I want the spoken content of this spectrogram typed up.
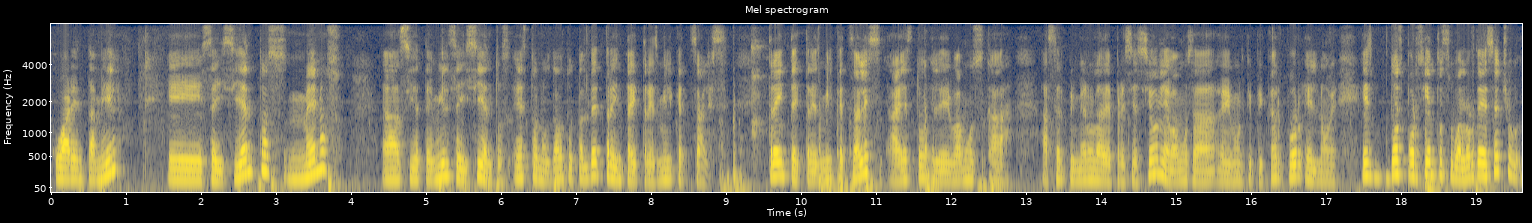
40600 eh, menos a 7600 esto nos da un total de 33000 quetzales. 33000 quetzales. A esto le vamos a hacer primero la depreciación, le vamos a eh, multiplicar por el 9. Es 2% su valor de desecho,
